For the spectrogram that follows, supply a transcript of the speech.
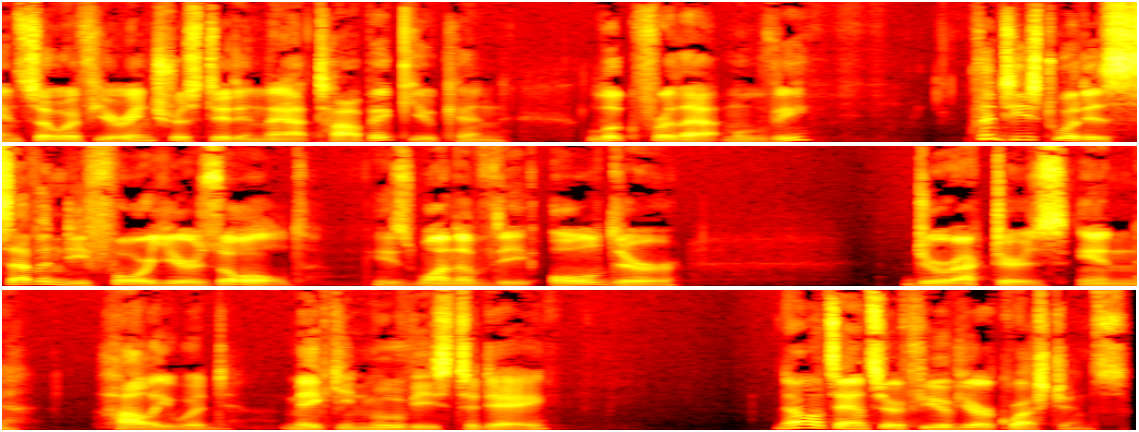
And so, if you're interested in that topic, you can look for that movie. Clint Eastwood is 74 years old. He's one of the older directors in Hollywood making movies today. Now let's answer a few of your questions.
